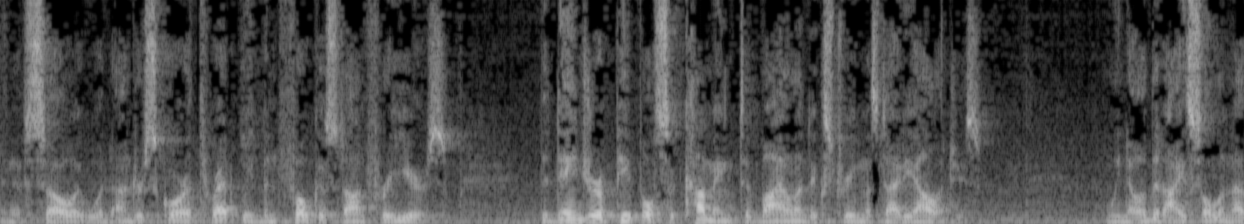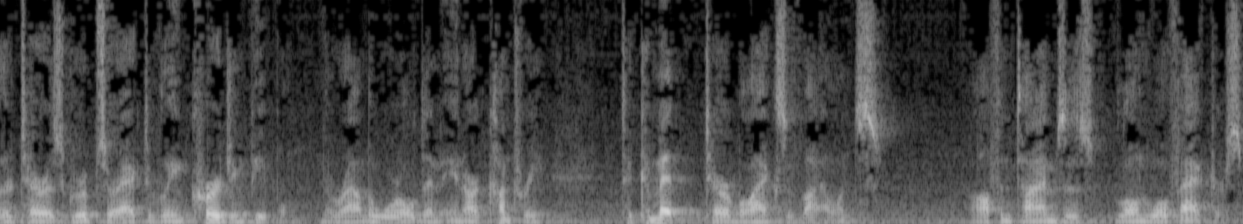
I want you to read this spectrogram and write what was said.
And if so, it would underscore a threat we've been focused on for years the danger of people succumbing to violent extremist ideologies. We know that ISIL and other terrorist groups are actively encouraging people around the world and in our country to commit terrible acts of violence, oftentimes as lone wolf actors.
